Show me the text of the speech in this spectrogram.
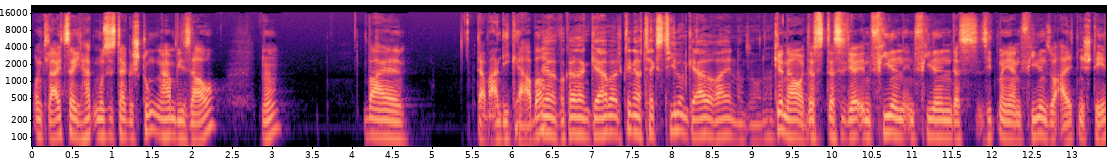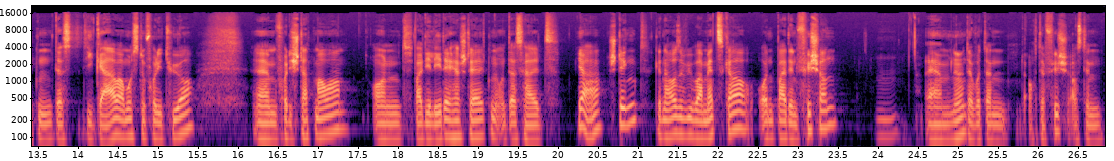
Und gleichzeitig hat, muss es da gestunken haben wie Sau. Ne? Weil da waren die Gerber. Ja, man kann sagen, Gerber, das klingt nach Textil und Gerbereien und so. Ne? Genau, das, das ist ja in vielen, in vielen, das sieht man ja in vielen so alten Städten, dass die Gerber mussten vor die Tür, ähm, vor die Stadtmauer und weil die Leder herstellten und das halt, ja, stinkt, genauso wie beim Metzger und bei den Fischern. Ähm, ne, da wird dann auch der Fisch aus den,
